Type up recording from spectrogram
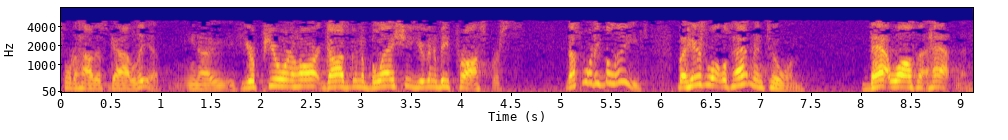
sort of how this guy lived. You know, if you're pure in heart, God's going to bless you, you're going to be prosperous. That's what he believed. But here's what was happening to him that wasn't happening.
